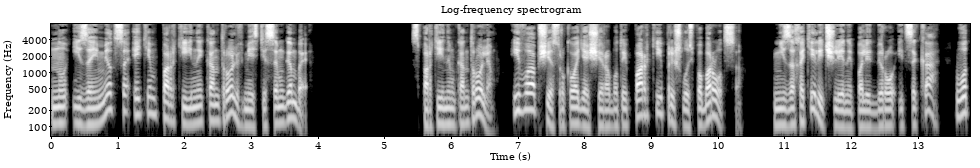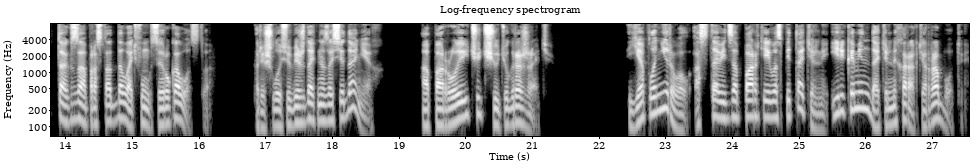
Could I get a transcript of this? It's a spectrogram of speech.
Ну и займется этим партийный контроль вместе с МГБ. С партийным контролем и вообще с руководящей работой партии пришлось побороться. Не захотели члены Политбюро и ЦК вот так запросто отдавать функции руководства. Пришлось убеждать на заседаниях, а порой чуть-чуть угрожать. Я планировал оставить за партией воспитательный и рекомендательный характер работы.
